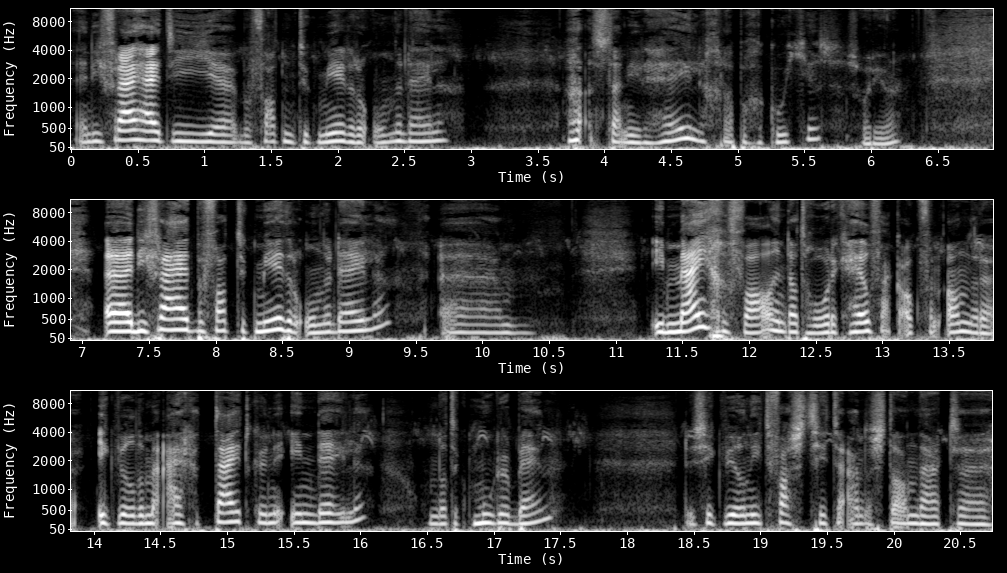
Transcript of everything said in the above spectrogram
En die vrijheid die bevat natuurlijk meerdere onderdelen. Ah, er staan hier hele grappige koetjes. Sorry hoor. Uh, die vrijheid bevat natuurlijk meerdere onderdelen. Uh, in mijn geval, en dat hoor ik heel vaak ook van anderen, ik wilde mijn eigen tijd kunnen indelen, omdat ik moeder ben. Dus ik wil niet vastzitten aan de standaard uh,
